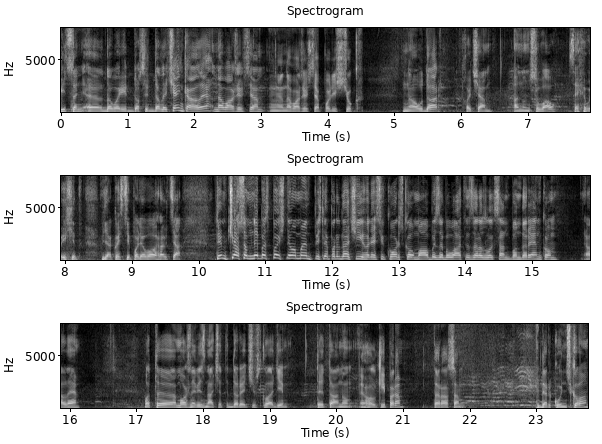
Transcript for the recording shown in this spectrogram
Відстань е, до воріт досить далеченька, але наважився, е, наважився Поліщук на удар, хоча анонсував цей вихід в якості польового гравця. Тим часом небезпечний момент після передачі Ігоря Сікорського мав би забивати зараз Олександр Бондаренко. Але от е, можна відзначити, до речі, в складі титану голкіпера Тараса Деркунського.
